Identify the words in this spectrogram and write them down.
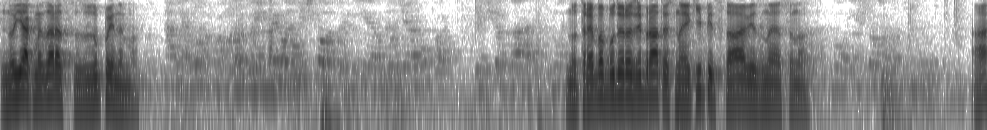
Ну як ми зараз зупинимо? Ну, треба буде розібратись, на якій підставі знесено. А?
